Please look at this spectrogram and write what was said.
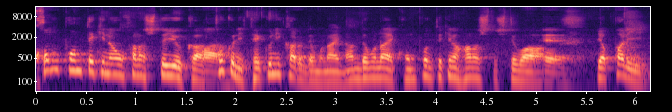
根本的なお話というか、はい特にテクニカルでもない、何でもない根本的な話としては、ええやっぱり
